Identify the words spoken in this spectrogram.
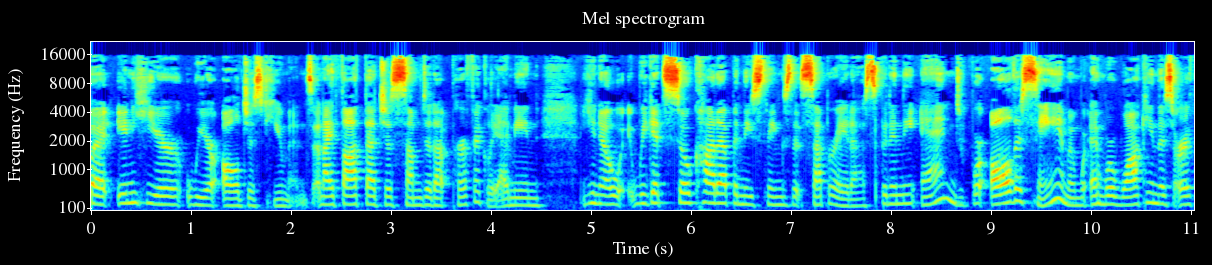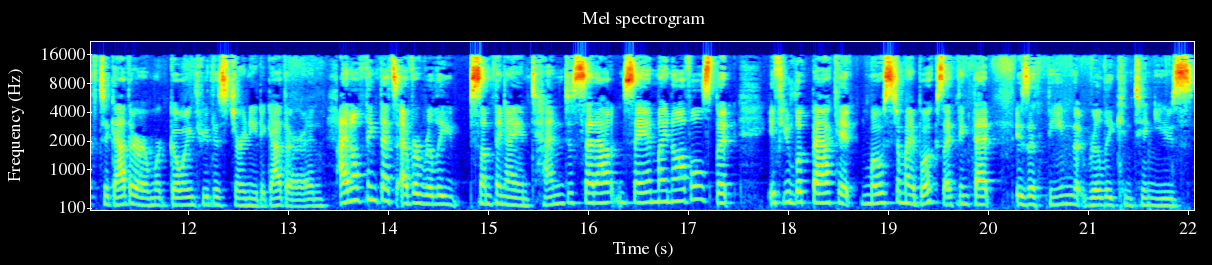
but in here we are all just humans. And i thought that just summed it up perfectly. I mean you know we get so caught up in these things that separate us but in the end we're all the same and we're, and we're walking this earth together and we're going through this journey together. And i don't think that's ever really something i intend to set out and say in my novels but if you look back at most of my books i think that is a theme that really continues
